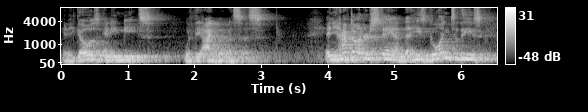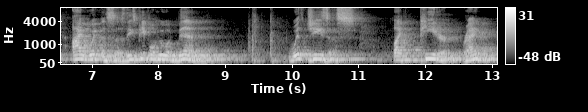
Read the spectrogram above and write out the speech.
and he goes and he meets with the eyewitnesses. And you have to understand that he's going to these eyewitnesses, these people who have been with Jesus, like Peter, right?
